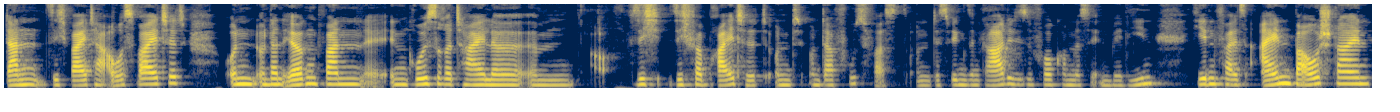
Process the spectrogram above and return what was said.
dann sich weiter ausweitet und, und dann irgendwann in größere Teile ähm, sich, sich verbreitet und, und da Fuß fasst. Und deswegen sind gerade diese Vorkommnisse in Berlin jedenfalls ein Baustein,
